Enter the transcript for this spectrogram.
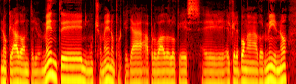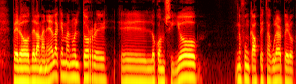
noqueado anteriormente, ni mucho menos, porque ya ha probado lo que es eh, el que le pongan a dormir, ¿no? Pero de la manera en la que Manuel Torres eh, lo consiguió, no fue un caos espectacular, pero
